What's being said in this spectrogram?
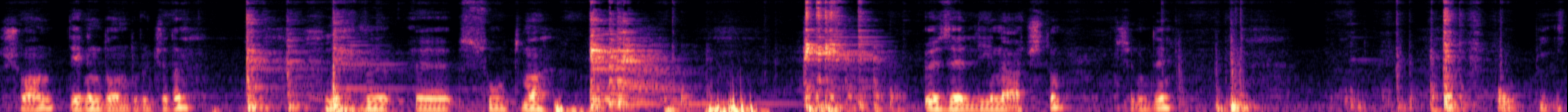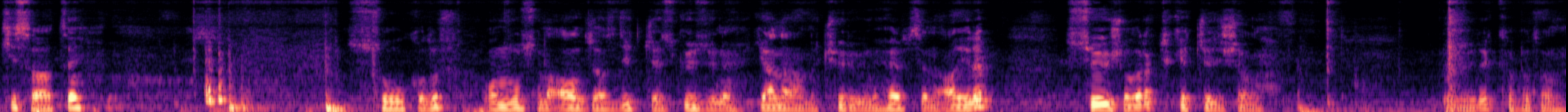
Şu an derin dondurucuda hızlı e, soğutma özelliğini açtım. Şimdi bu bir iki saate soğuk olur. Ondan sonra alacağız, gideceğiz gözünü, yanağını, çürüğünü hepsini ayırıp söğüş olarak tüketeceğiz inşallah. Böyle kapatalım.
